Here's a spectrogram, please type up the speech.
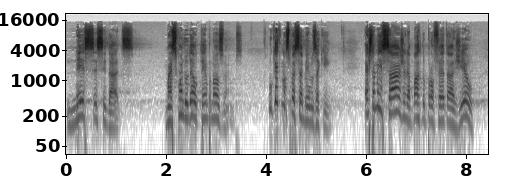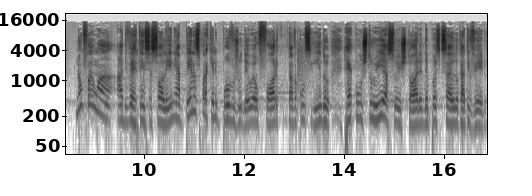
Necessidades. Mas quando der o tempo, nós vamos. O que é que nós percebemos aqui? Esta mensagem da parte do profeta Ageu não foi uma advertência solene apenas para aquele povo judeu eufórico que estava conseguindo reconstruir a sua história depois que saiu do cativeiro.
